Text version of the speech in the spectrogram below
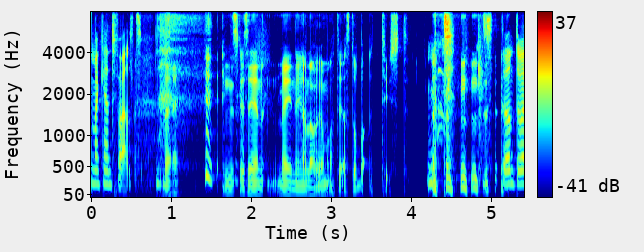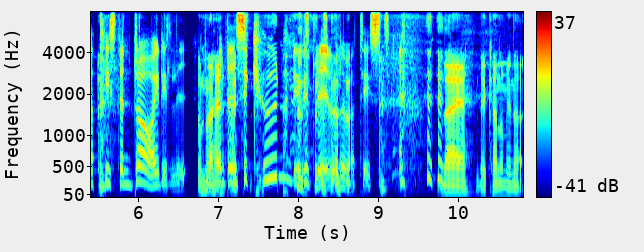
man kan inte få allt. Nej, ni ska se mig när jag lagar mat, jag står bara tyst. Du har inte varit tyst en dag i ditt liv. Nej, inte en faktiskt. sekund i ditt liv har du varit tyst. Nej, det kan nog mina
